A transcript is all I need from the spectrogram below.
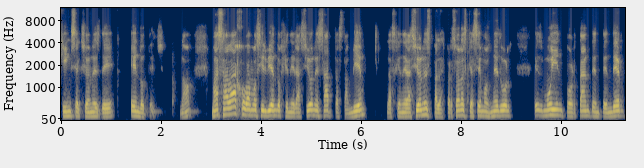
15 acciones de Endotech, ¿no? Más abajo vamos a ir viendo generaciones aptas también. Las generaciones para las personas que hacemos network es muy importante entender.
